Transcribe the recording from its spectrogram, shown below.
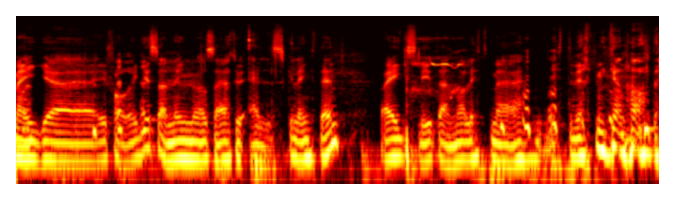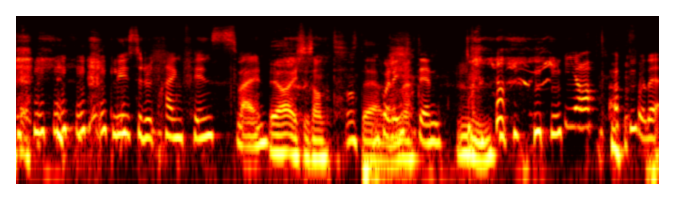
meg uh, i forrige sending med å si at hun elsker LinkedIn. Og jeg sliter ennå litt med ettervirkningene av det. Lyset du trenger fins, Svein. Ja, ikke sant? Det er På LinkedIn. LinkedIn. Ja, takk for det.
